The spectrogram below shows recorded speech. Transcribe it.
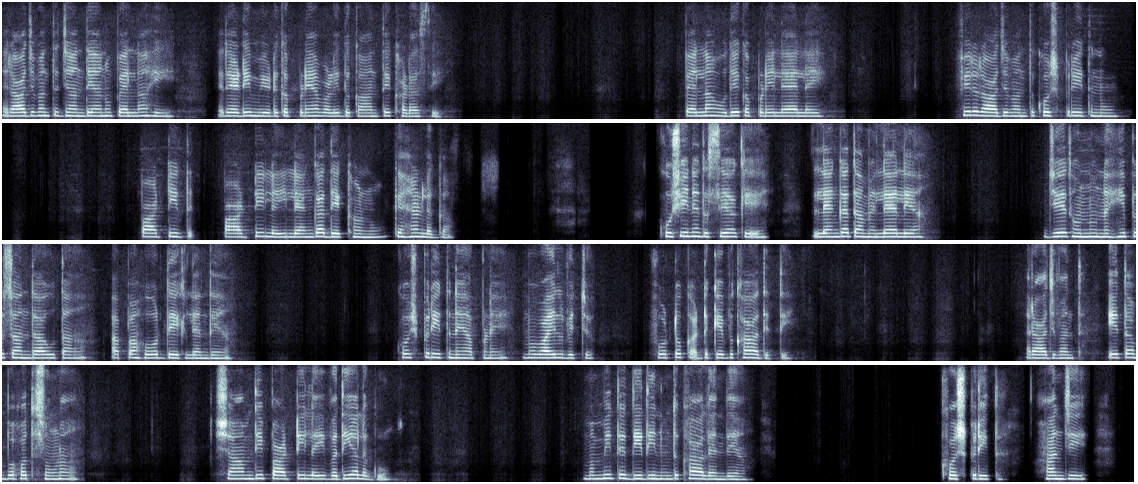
ਰਾਜਵੰਤ ਜਾਂਦਿਆਂ ਨੂੰ ਪਹਿਲਾਂ ਹੀ ਰੈਡੀਮੇਡ ਕੱਪੜਿਆਂ ਵਾਲੀ ਦੁਕਾਨ ਤੇ ਖੜਾ ਸੀ। ਪਹਿਲਾਂ ਉਹਦੇ ਕੱਪੜੇ ਲੈ ਲਏ ਫਿਰ ਰਾਜਵੰਤ ਖੁਸ਼ਪ੍ਰੀਤ ਨੂੰ ਪਾਰਟੀ ਪਾਰਟੀ ਲਈ ਲਹਿੰਗਾ ਦੇਖਣ ਨੂੰ ਕਹਿਣ ਲੱਗਾ। ਖੁਸ਼ੀ ਨੇ ਦੱਸਿਆ ਕਿ ਲਹਿੰਗਾ ਤਾਂ ਮੈਂ ਲੈ ਲਿਆ। ਜੇ ਤੁਹਾਨੂੰ ਨਹੀਂ ਪਸੰਦ ਆਊ ਤਾਂ ਆਪਾਂ ਹੋਰ ਦੇਖ ਲੈਂਦੇ ਹਾਂ। ਖੁਸ਼ਪ੍ਰੀਤ ਨੇ ਆਪਣੇ ਮੋਬਾਈਲ ਵਿੱਚ ਫੋਟੋ ਕੱਢ ਕੇ ਵਿਖਾ ਦਿੱਤੀ। ਰਾਜਵੰਤ, ਇਹ ਤਾਂ ਬਹੁਤ ਸੋਹਣਾ। ਸ਼ਾਮ ਦੀ ਪਾਰਟੀ ਲਈ ਵਧੀਆ ਲੱਗੂ। ਮੰਮੀ ਤੇ ਦੀਦੀ ਨੂੰ ਦਿਖਾ ਲੈਂਦੇ ਆ। ਖੁਸ਼ਪ੍ਰੀਤ, ਹਾਂਜੀ,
